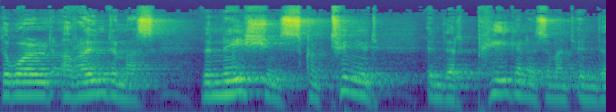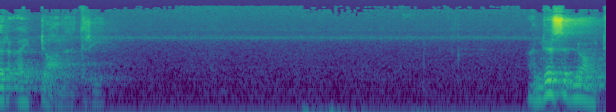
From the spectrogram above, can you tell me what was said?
the world around him as the nations continued in their paganism and in their idolatry. And is it not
